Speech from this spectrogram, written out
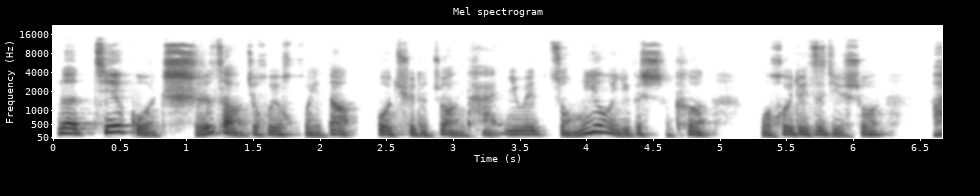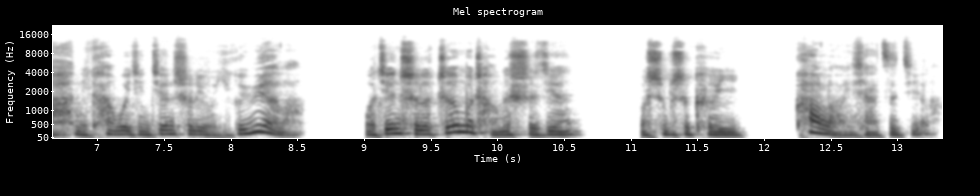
那结果迟早就会回到过去的状态，因为总有一个时刻，我会对自己说：“啊，你看，我已经坚持了有一个月了，我坚持了这么长的时间，我是不是可以犒劳一下自己了？”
